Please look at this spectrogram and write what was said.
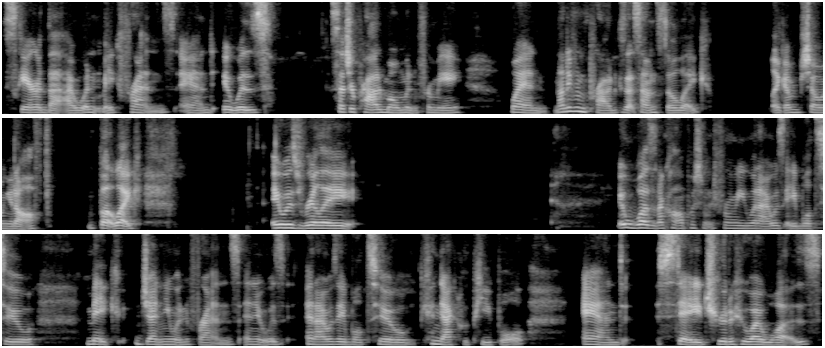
scared that I wouldn't make friends and it was such a proud moment for me when not even proud because that sounds so like like I'm showing it off, but like it was really it was an accomplishment for me when I was able to make genuine friends and it was and I was able to connect with people and stay true to who I was.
